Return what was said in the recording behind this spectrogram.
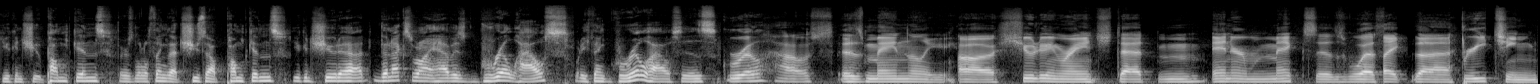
you can shoot pumpkins. There's a little thing that shoots out pumpkins you can shoot at. The next one I have is Grill House. What do you think Grill House is? Grill House is mainly a shooting range that mm, intermixes with like the breaching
